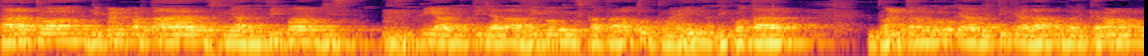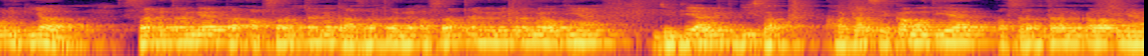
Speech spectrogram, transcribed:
तारत्व डिपेंड करता है उसकी आवृत्ति पर जिस की आवृत्ति ज़्यादा अधिक होगी, उसका तारत्व उतना ही अधिक होता है। ध्वनि तरंगों के आवृत्ति के आधार पर वर्गीकरण उन्होंने किया। श्रव्य तरंगे अपसरव तरंगे प्रासरव तरंगे अपसरव तरंगे वे तरंगे होती हैं, जिनकी आवृत्ति बीस हटर से कम होती है अपसरव तरंग कहलाती हैं।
